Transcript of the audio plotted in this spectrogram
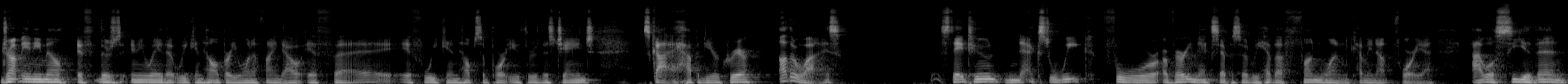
drop me an email if there's any way that we can help or you want to find out if uh, if we can help support you through this change. Scott, happen to your career. Otherwise, stay tuned next week for our very next episode. We have a fun one coming up for you. I will see you then.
